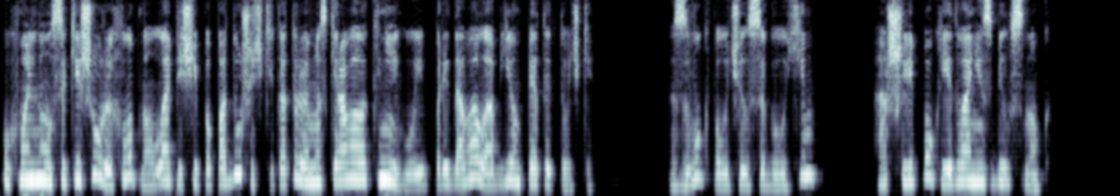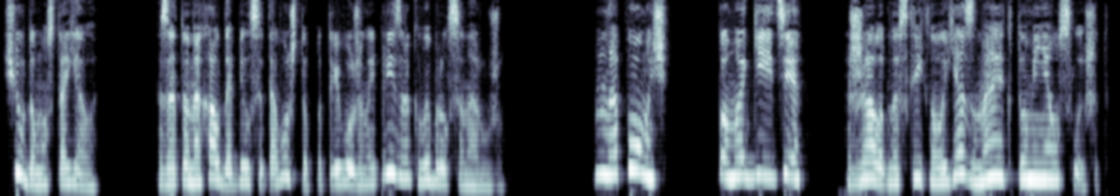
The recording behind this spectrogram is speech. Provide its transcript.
Ухмыльнулся Кишур и хлопнул лапищей по подушечке, которая маскировала книгу и придавала объем пятой точки. Звук получился глухим, а шлепок едва не сбил с ног. Чудом устояла. Зато Нахал добился того, что потревоженный призрак выбрался наружу. «На помощь! Помогите!» — жалобно вскрикнула я, зная, кто меня услышит.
